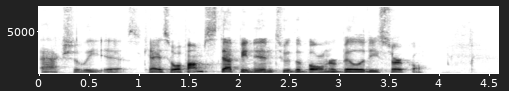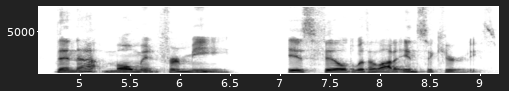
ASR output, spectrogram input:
actually is. Okay. So if I'm stepping into the vulnerability circle, then that moment for me is filled with a lot of insecurities,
